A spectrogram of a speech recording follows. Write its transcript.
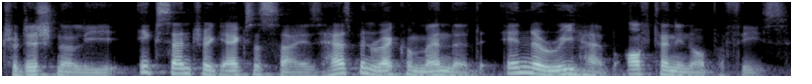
Traditionally, eccentric exercise has been recommended in the rehab of tendinopathies.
